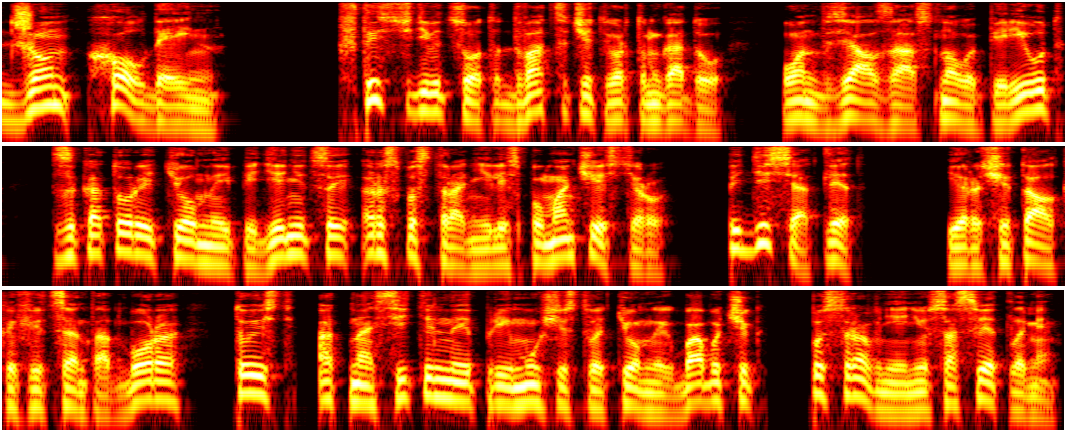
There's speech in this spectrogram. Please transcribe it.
Джон Холдейн. В 1924 году он взял за основу период, за который темные педеницы распространились по Манчестеру – 50 лет, и рассчитал коэффициент отбора, то есть относительное преимущество темных бабочек по сравнению со светлыми.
